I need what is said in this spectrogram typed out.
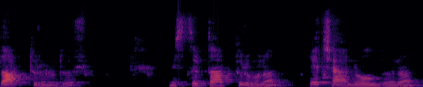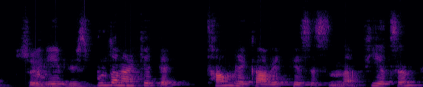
Dark durumudur. Mr. Dark durumunun geçerli olduğunu söyleyebiliriz. Buradan hareketle tam rekabet piyasasında fiyatın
